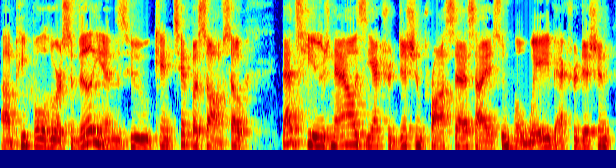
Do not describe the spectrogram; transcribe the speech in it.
uh, people who are civilians who can tip us off. So that's huge. Now it's the extradition process. I assume he'll waive extradition.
